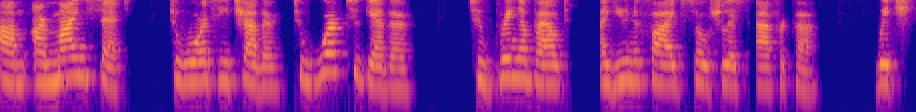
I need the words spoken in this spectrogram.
um, our mindset towards each other to work together to bring about a unified socialist Africa, which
